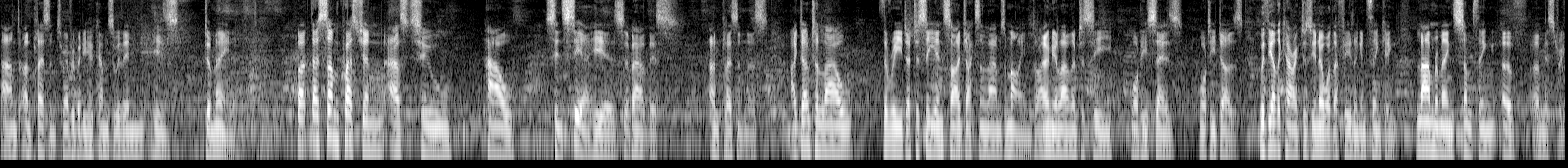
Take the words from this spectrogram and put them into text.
and unpleasant to everybody who comes within his domain. But there's some question as to how sincere he is about this unpleasantness. I don't allow the reader to see inside Jackson Lamb's mind. I only allow them to see what he says what he does. With the other characters, you know what they're feeling and thinking. Lamb remains something of a mystery.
